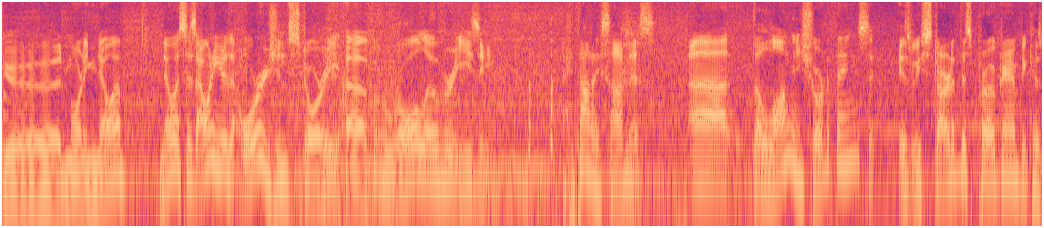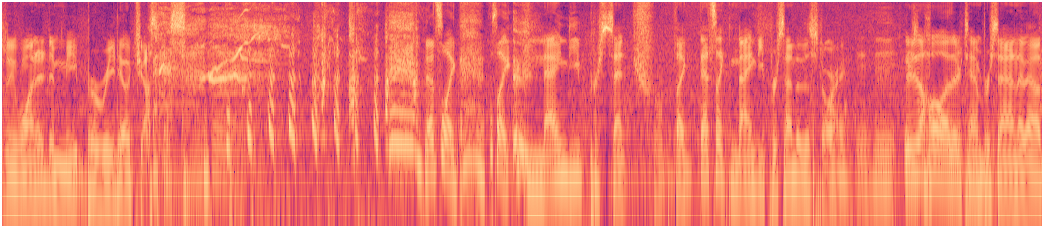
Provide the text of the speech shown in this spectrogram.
Good morning, Noah. Noah says, I want to hear the origin story of Roll Over Easy. I thought I saw this. Uh, the long and short of things is we started this program because we wanted to meet Burrito Justice. that's like that's like ninety percent tr- like that's like ninety percent of the story. There's a whole other ten percent about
